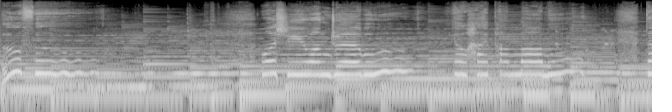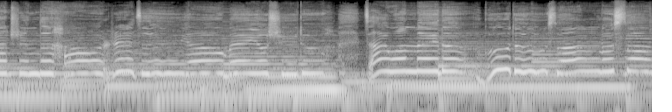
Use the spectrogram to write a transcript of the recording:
不服。我希望觉悟，又害怕麻木，单身的好日子有虚度？再完美的孤独，算不算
